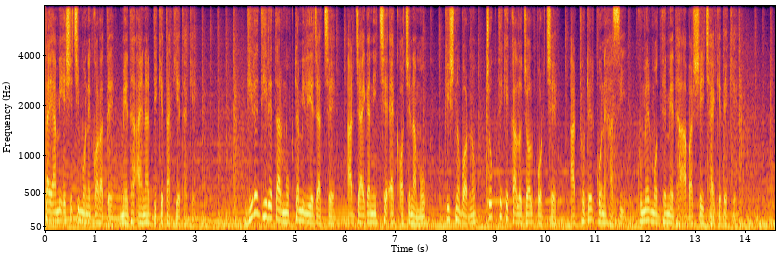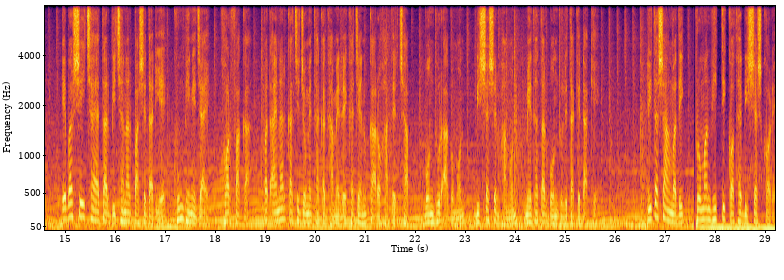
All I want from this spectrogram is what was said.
তাই আমি এসেছি মনে করাতে মেধা আয়নার দিকে তাকিয়ে থাকে। ধীরে ধীরে তার মুখটা মিলিয়ে যাচ্ছে, আর জায়গা নিচ্ছে এক অচেনা মুখ, কৃষ্ণবর্ণ, চোখ থেকে কালো জল পড়ছে, আর ঠোঁটের কোণে হাসি, ঘুমের মধ্যে মেধা আবার সেই ছায়াকে দেখে। এবার সেই ছায়া তার বিছানার পাশে দাঁড়িয়ে ঘুম ভেঙে যায়, ঘর ফাঁকা, বাট আয়নার কাছে জমে থাকা ঘামের রেখা যেন কারও হাতের ছাপ, বন্ধুর আগমন, বিশ্বাসের ভাঙন, মেধা তার বন্ধুলি তাকে ডাকে। রীতা সাংবাদিক প্রমাণভিত্তিক কথায় বিশ্বাস করে।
